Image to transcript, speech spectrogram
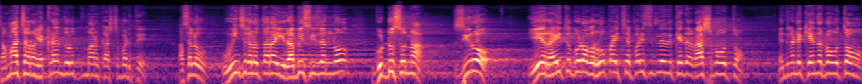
సమాచారం ఎక్కడైనా దొరుకుతుంది మనం కష్టపడితే. అసలు ఊహించగలుగుతారా ఈ రబీ సీజన్లో గుడ్డు సున్నా జీరో? ఏ రైతు కూడా ఒక రూపాయి ఇచ్చే పరిస్థితి లేదు కేంద్ర రాష్ట్ర ప్రభుత్వం. ఎందుకంటే కేంద్ర ప్రభుత్వం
